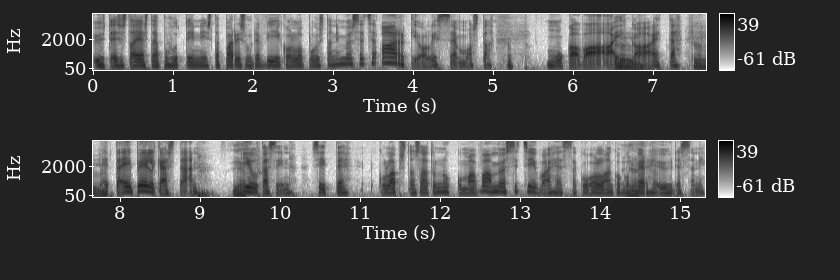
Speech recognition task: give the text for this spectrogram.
yhteisestä ajasta ja puhuttiin niistä parisuhden viikonlopuista, niin myös se, että se arki olisi semmoista Jep mukavaa aikaa, kyllä, että, kyllä. että ei pelkästään Jep. iltasin sitten, kun lapset on saatu nukkumaan, vaan myös sit siinä vaiheessa, kun ollaan koko Jep. perhe yhdessä, niin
